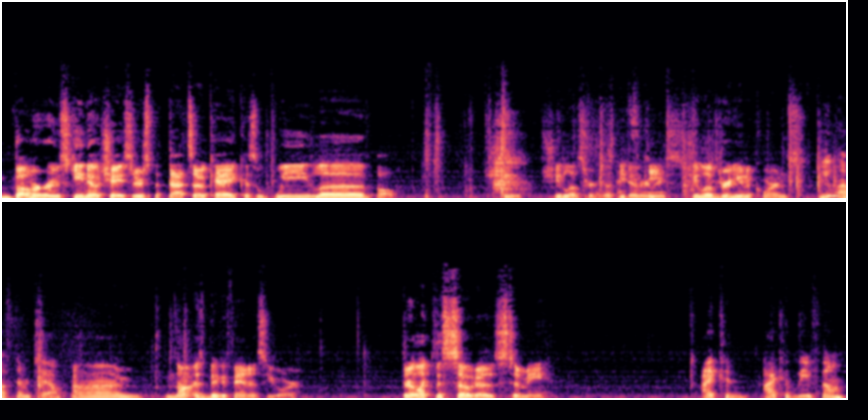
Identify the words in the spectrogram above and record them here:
Bummerooski, no chasers, but that's okay because we love. Oh, she she loves her Tokidokis. She loves her unicorns. You love them too. I'm not as big a fan as you are. They're like the sodas to me. I could I could leave them,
